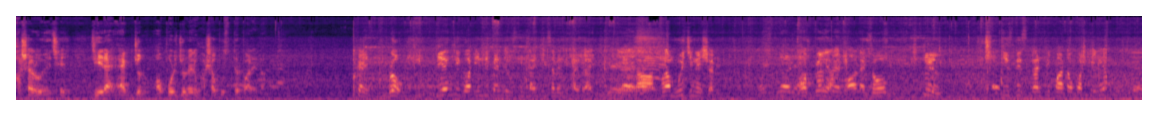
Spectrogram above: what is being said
ভাষা রয়েছে যে এরা একজন অপরজনের ভাষা বুঝতে পারে না Okay, bro, PNG got independence in 1975, right? Yes. Uh, from which nation? Australia. Australia. All right. So, still, is this country part of Australia? Yes.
